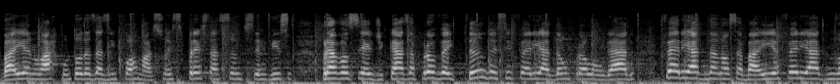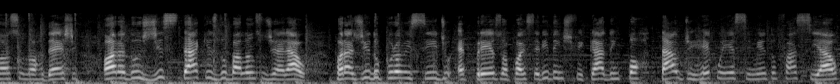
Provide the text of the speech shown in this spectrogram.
Bahia no ar com todas as informações, prestação de serviço para você de casa, aproveitando esse feriadão prolongado, feriado da nossa Bahia, feriado do nosso Nordeste, hora dos destaques do balanço geral. Foragido por homicídio é preso após ser identificado em portal de reconhecimento facial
